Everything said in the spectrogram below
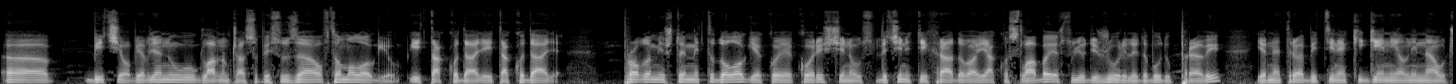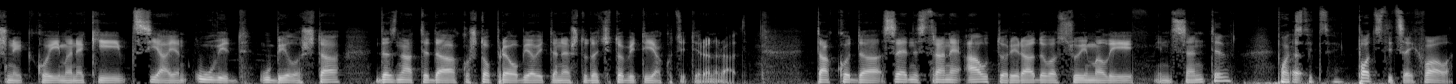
uh, bit će objavljen u glavnom časopisu za oftalmologiju i tako dalje i tako dalje. Problem je što je metodologija koja je korišćena u većini tih radova jako slaba, jer su ljudi žurili da budu prvi, jer ne treba biti neki genijalni naučnik koji ima neki sjajan uvid u bilo šta, da znate da ako što pre objavite nešto, da će to biti jako citiran rad. Tako da, sa jedne strane, autori radova su imali incentive. Podsticaj. Podsticaj, hvala.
